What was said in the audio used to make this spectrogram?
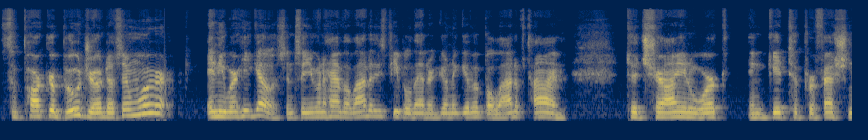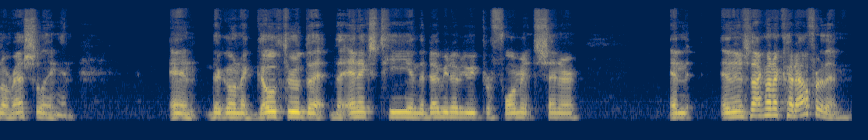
So Parker Boudreaux doesn't work anywhere he goes. And so you're going to have a lot of these people that are going to give up a lot of time to try and work and get to professional wrestling and and they're going to go through the, the NXT and the WWE Performance Center, and and it's not going to cut out for them.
